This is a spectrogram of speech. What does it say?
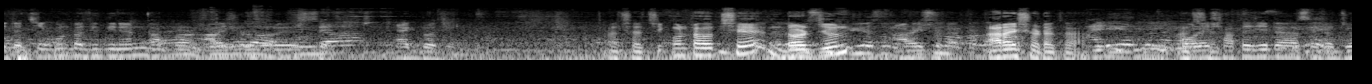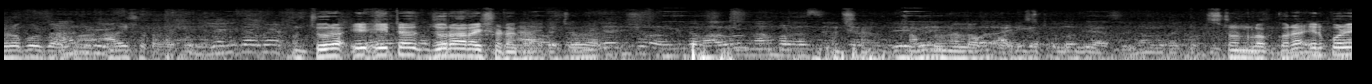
এটা চিকনটা যদি নেন আপনার আড়াইশো করে সেট এক ডজন। আচ্ছা চিকনটা হচ্ছে ডর্জন আড়াইশো টাকা। পরে সাথে যেটা আছে এটা জোড়া পড়বে আপনার আড়াইশো টাকা। জোড়া এটা জোড়া আড়াইশো টাকা। এটা জোড়া। আচ্ছা। সম্পূর্ণ লক স্টোন লক করা। এরপরে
